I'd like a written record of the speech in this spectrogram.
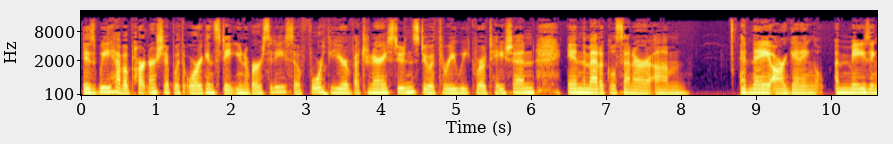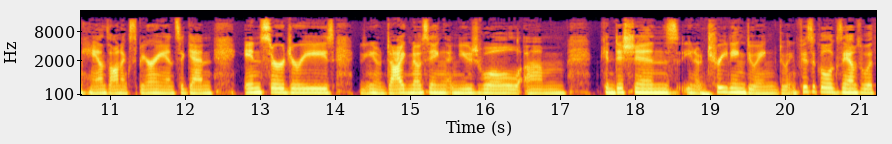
is we have a partnership with Oregon State University. So fourth year veterinary students do a three week rotation in the medical center. Um, and they are getting amazing hands-on experience again in surgeries you know diagnosing unusual um, conditions you know treating doing doing physical exams with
